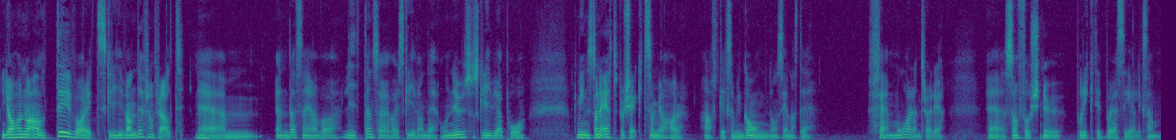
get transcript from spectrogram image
Jag har nog alltid varit skrivande framförallt. Mm. Ehm, ända sedan jag var liten så har jag varit skrivande och nu så skriver jag på åtminstone ett projekt som jag har haft liksom igång de senaste fem åren tror jag det är. Eh, som först nu på riktigt börjar se liksom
